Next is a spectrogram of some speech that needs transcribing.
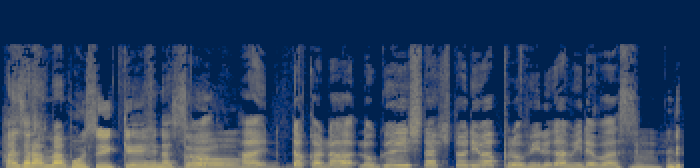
はんさらマンボスいけへなさはい。だからログインした人にはプロフィールが見れます、うん、で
